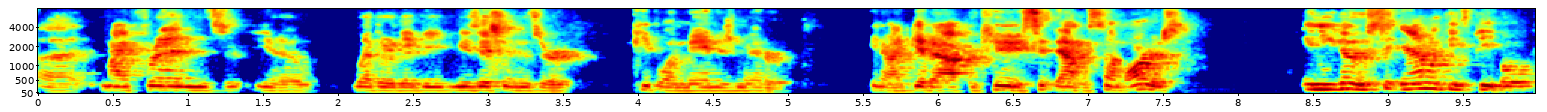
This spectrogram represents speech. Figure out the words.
uh, my friends, you know, whether they be musicians or people in management, or you know, I'd get an opportunity to sit down with some artist, and you go sit down with these people,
